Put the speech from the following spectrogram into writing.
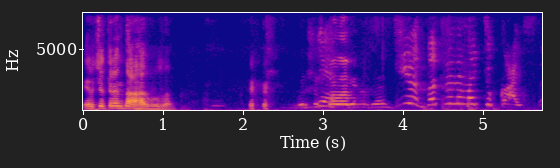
Короче, тренда гарбузом. Більше ж половину зробиш. Дід, да ти не матюкайся.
